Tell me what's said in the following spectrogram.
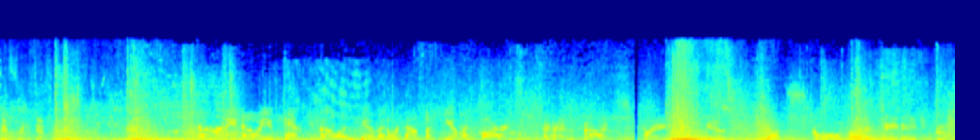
different definitions of humanity. Know you can't spell Inhuman without the human part? And that sprained genius got schooled by a teenager.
